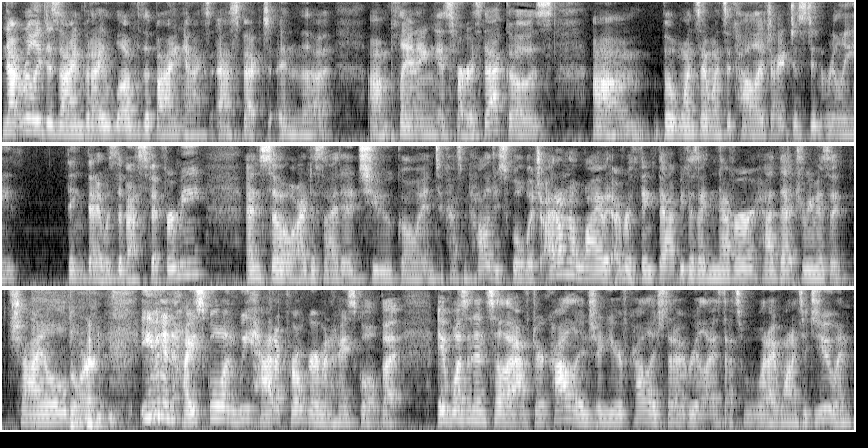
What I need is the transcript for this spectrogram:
not really design, but I loved the buying aspect and the um, planning as far as that goes. Um, but once I went to college, I just didn't really think that it was the best fit for me. And so I decided to go into cosmetology school, which I don't know why I would ever think that because I never had that dream as a child or even in high school. And we had a program in high school, but it wasn't until after college, a year of college, that I realized that's what I wanted to do. And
